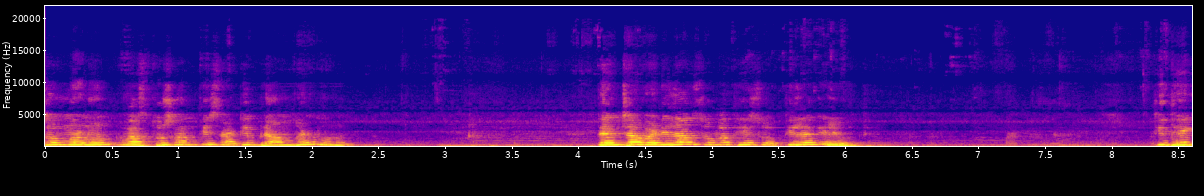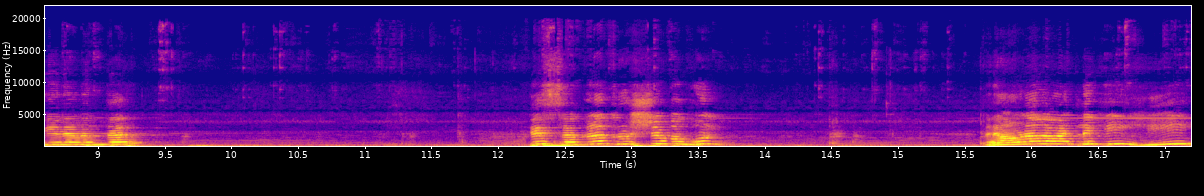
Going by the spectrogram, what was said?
म्हणून वास्तुशांतीसाठी ब्राह्मण म्हणून त्यांच्या वडिलांसोबत हे सोबतीला गेले होते. तिथे गेल्यानंतर ते सगळं दृश्य बघून रावणाला वाटले की ही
